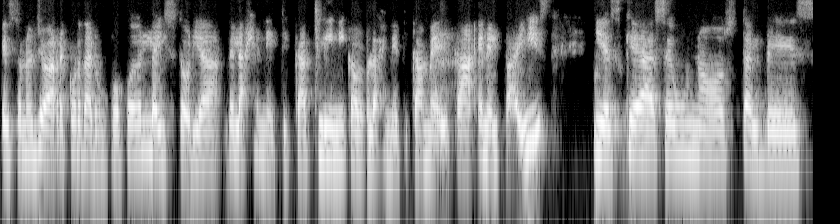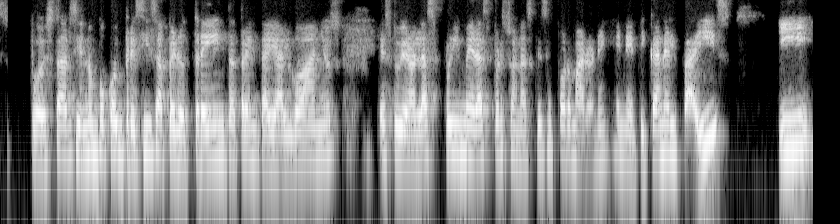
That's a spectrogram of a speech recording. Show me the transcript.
esto nos lleva a recordar un poco la historia de la genética clínica o la genética médica en el país. Y es que hace unos tal vez puedo estar siendo un poco imprecisa, pero 30, 30 y algo años, estuvieron las primeras personas que se formaron en genética en el país y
